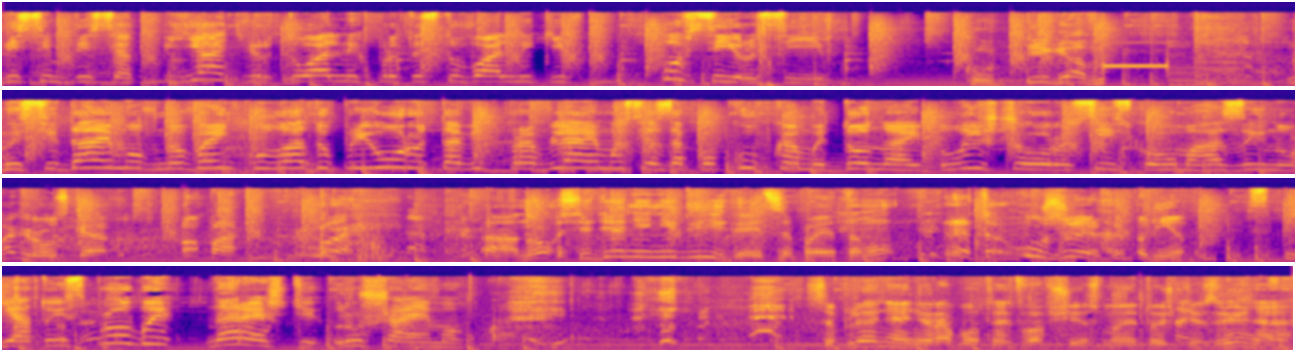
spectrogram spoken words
85 віртуальних протестувальників по всій Росії. Купи говно. Ми сідаємо в новеньку ладу пріору та відправляємося за покупками до найближчого російського магазину. Погрузка. Опа. Ой. А, ну, сиденье не двигается, поэтому это уже... х- Нет. З п'ятої спроби нарешті рушаємо. Сцепление не работает вообще, с моей точки зрения.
